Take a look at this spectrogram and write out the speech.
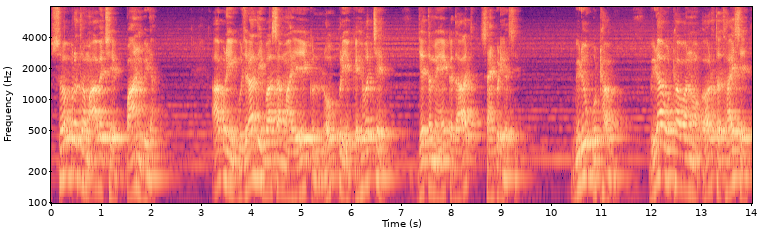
સૌપ્રથમ આવે છે પાન બીડા. આપણી ગુજરાતી ભાષામાં એક લોકપ્રિય કહેવત છે જે તમે કદાચ સાંભળી હશે. બીડું ઉઠાવવું બીડા ઉઠાવવાનો અર્થ થાય છે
